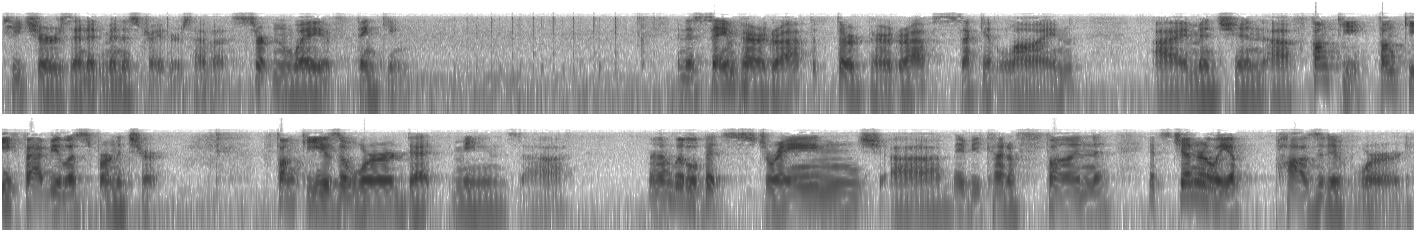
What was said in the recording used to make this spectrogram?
teachers and administrators have a certain way of thinking. In the same paragraph, the third paragraph, second line, I mention uh, funky, funky, fabulous furniture. Funky is a word that means uh, a little bit strange, uh, maybe kind of fun. It's generally a positive word,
